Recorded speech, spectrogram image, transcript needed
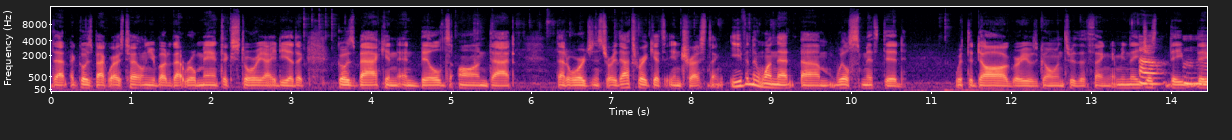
that. That goes back. What I was telling you about that romantic story idea that goes back and and builds on that that origin story. That's where it gets interesting. Even the one that um, Will Smith did with the dog where he was going through the thing. I mean, they just Oh, they they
